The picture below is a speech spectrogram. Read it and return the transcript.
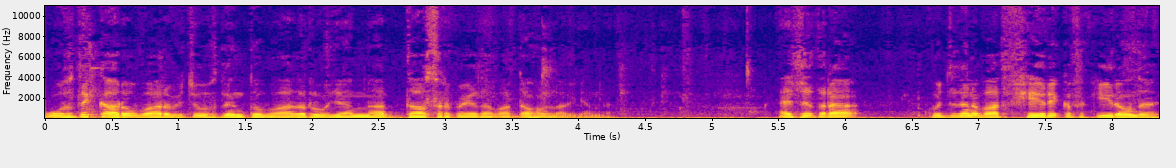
ਉਸ ਦੇ ਕਾਰੋਬਾਰ ਵਿੱਚ ਉਸ ਦਿਨ ਤੋਂ ਬਾਅਦ ਰੋਜ਼ਾਨਾ 10 ਰੁਪਏ ਦਾ ਵਾਧਾ ਹੋਣ ਲੱਗ ਜਾਂਦਾ। ਇਸੇ ਤਰ੍ਹਾਂ ਕੁਝ ਦਿਨ ਬਾਅਦ ਫੇਰ ਇੱਕ ਫਕੀਰ ਆਉਂਦਾ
